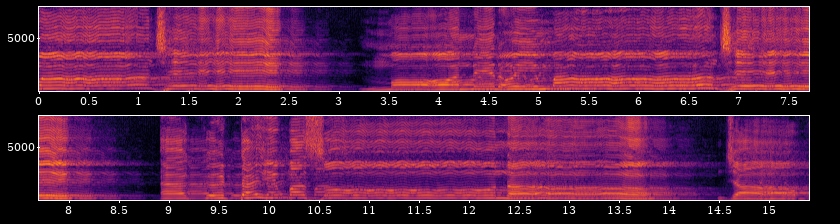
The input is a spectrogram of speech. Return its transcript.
মাঝে মনের ওই মাঝে একটাই বাসনা যাব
